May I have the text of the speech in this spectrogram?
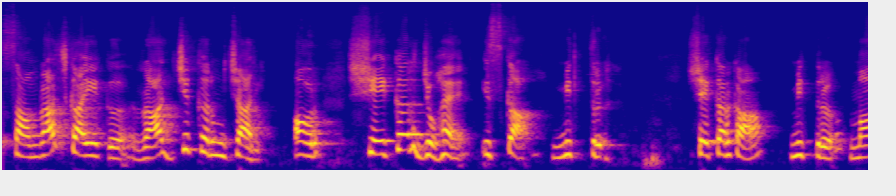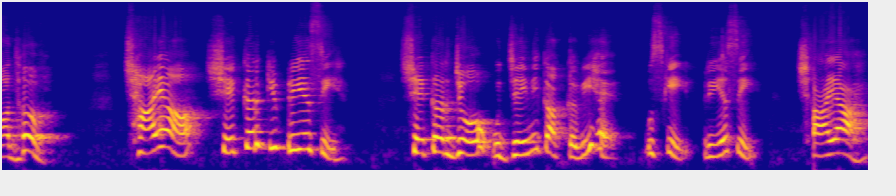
साम्राज्य का एक राज्य कर्मचारी और शेखर जो है इसका मित्र। शेखर का मित्र माधव। छाया शेखर की प्रियसी है शेखर जो उज्जैनी का कवि है, उसकी प्रियसी छाया है।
